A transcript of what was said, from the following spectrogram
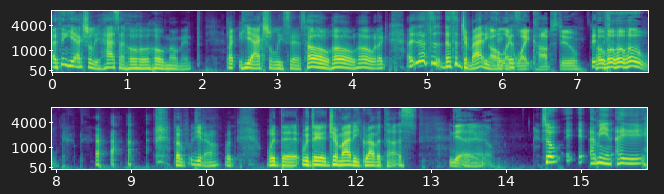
I think he actually has a ho ho ho moment. Like he actually says ho ho ho. Like that's a, that's a dramatic oh, thing. like That's- white cops do. Ho ho ho ho. but you know, with with the with the dramatic gravitas. Yeah, there you go. So I- mean, I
